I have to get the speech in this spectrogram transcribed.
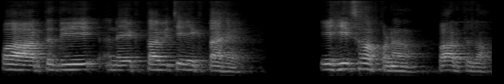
ਭਾਰਤ ਦੀ ਅਨੇਕਤਾ ਵਿੱਚ ਏਕਤਾ ਹੈ। ਇਹੀ ਸੁਹੱਪਣਾ ਭਾਰਤ ਦਾ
